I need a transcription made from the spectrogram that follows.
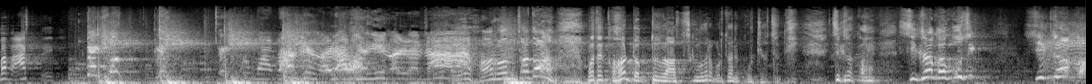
বাবা আস্তে ହରମଚଦ ମୋତେ କହ ଡକ୍ଟର ରାଜକୁମାର ବର୍ତ୍ତମାନ କୋଉଠି ଅଛନ୍ତି ଶୀଘ୍ର କହ ଶୀଘ୍ର କହ କହୁଛି ଶୀଘ୍ର କହ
